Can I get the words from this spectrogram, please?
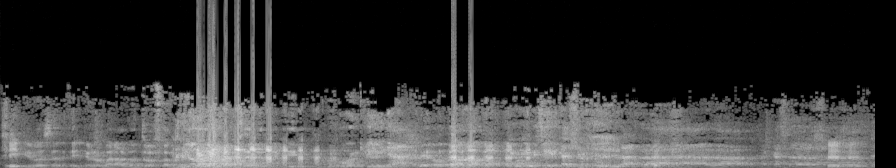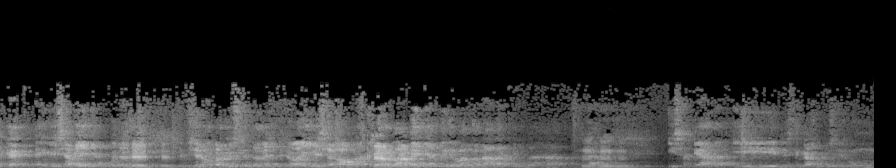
Sí, que vas a decir que robar algo a tu familia. No, no, como criminal, pero... No, no, que sí que está xusto detrás de, casa... Sí, sí. De, Iglesia Bella, pues, sí, sí. pusieron un barrio centro, pero a Iglesia Nova, claro, que claro. Bella, medio abandonada, que una... Uh -huh. y saqueada. Y en este caso, pues, un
